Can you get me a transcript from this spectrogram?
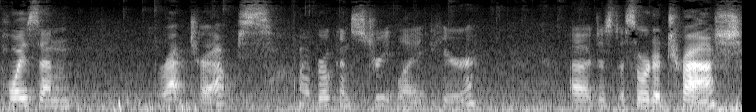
poison rat traps. My broken street light here. Uh, just assorted trash.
